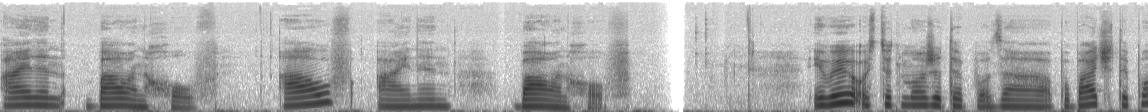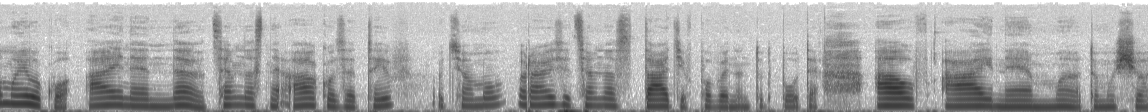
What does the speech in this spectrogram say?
einen Bauernhof. Auf einen Bauernhof. І ви ось тут можете побачити помилку. Einen. Це в нас не акузатив у цьому разі, це в нас датів повинен тут бути. Auf einem, тому що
